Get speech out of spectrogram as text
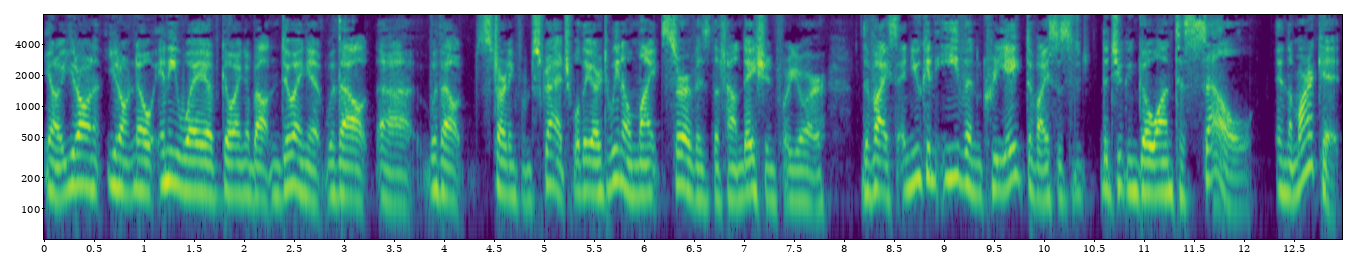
you know you don't you don't know any way of going about and doing it without uh, without starting from scratch. Well, the Arduino might serve as the foundation for your device, and you can even create devices that you can go on to sell in the market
